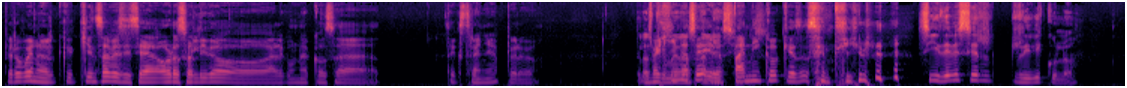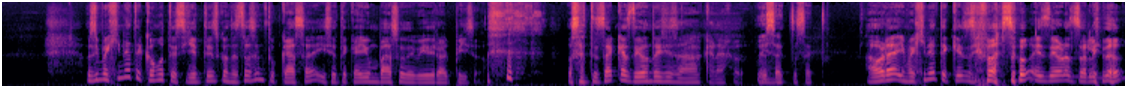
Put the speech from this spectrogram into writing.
Pero bueno, quién sabe si sea oro sólido o alguna cosa extraña, pero De las primeras imagínate el pánico que hace sentir. Sí, debe ser ridículo. o sea, imagínate cómo te sientes cuando estás en tu casa y se te cae un vaso de vidrio al piso. O sea, te sacas de onda y dices, ah, carajo. Bueno, Exacto, exacto. Ahora imagínate que ese vaso es de oro sólido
